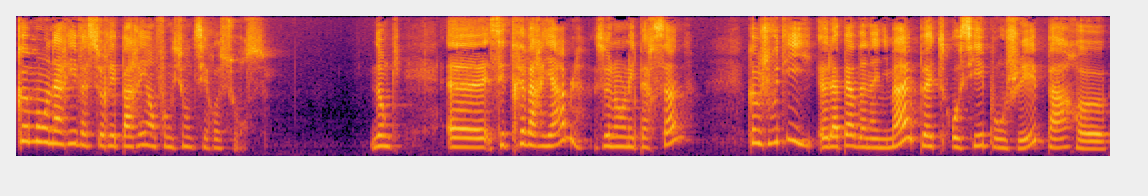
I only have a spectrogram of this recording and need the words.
comment on arrive à se réparer en fonction de ses ressources. Donc, euh, c'est très variable selon les personnes. Comme je vous dis, euh, la perte d'un animal peut être aussi épongée par euh,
